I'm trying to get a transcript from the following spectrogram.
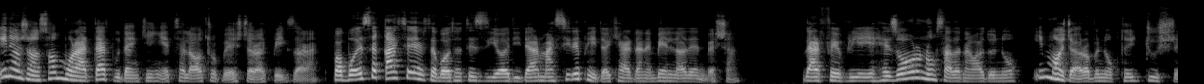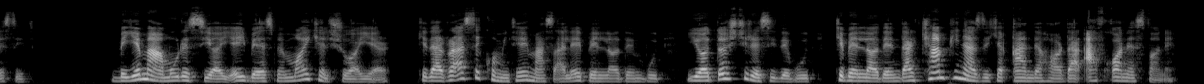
این آژانس ها مردد بودند که این اطلاعات رو به اشتراک بگذارند و باعث قطع ارتباطات زیادی در مسیر پیدا کردن بن لادن بشن. در فوریه 1999 این ماجرا به نقطه جوش رسید. به یه مأمور CIA به اسم مایکل شوایر که در رأس کمیته مسئله بن لادن بود یادداشتی رسیده بود که بن لادن در کمپی نزدیک قندهار در افغانستانه.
